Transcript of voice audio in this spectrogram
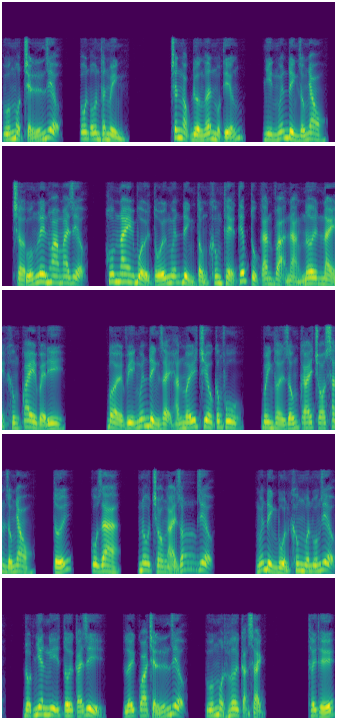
uống một chén rượu, ôn ôn thân mình. Chân Ngọc Đường ân một tiếng, nhìn Nguyễn Đình giống nhau, chờ uống lên hoa mai rượu, hôm nay buổi tối Nguyễn Đình Tổng không thể tiếp tục ăn vạ nàng nơi này không quay về đi. Bởi vì Nguyễn Đình dạy hắn mấy chiêu công phu, bình thời giống cái chó săn giống nhau, tới, cô ra, nô cho ngài rót rượu. Nguyễn Đình buồn không muốn uống rượu, đột nhiên nghĩ tới cái gì, lấy qua chén lĩnh rượu, uống một hơi cạn sạch. thấy thế,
